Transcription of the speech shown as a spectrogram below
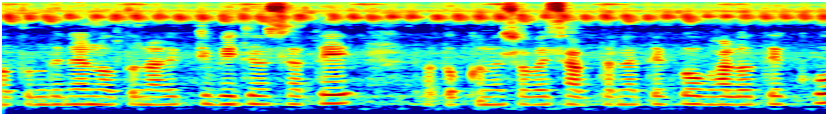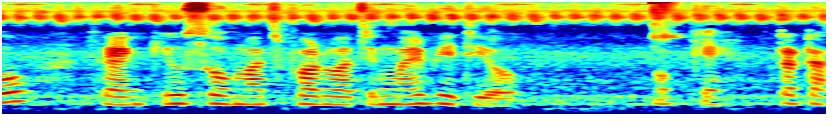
নতুন দিনে নতুন আরেকটি ভিডিওর সাথে। ততক্ষণে সবাই সাবধানে থেকো, ভালো থেকো। Thank you so much for watching my video okay tata.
